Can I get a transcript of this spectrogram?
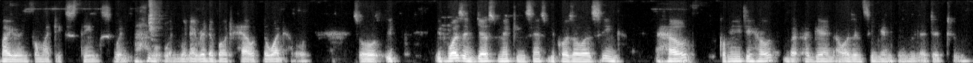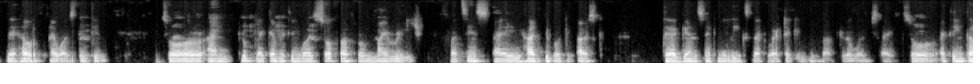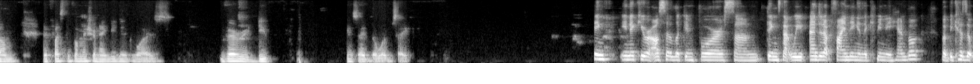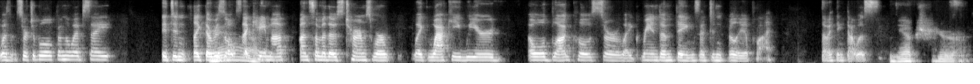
bioinformatics things when, when, when I read about health, the word health. So it, it wasn't just making sense because I was seeing health, community health, but again, I wasn't seeing anything related to the health I was thinking. So, and looked like everything was so far from my reach. But since I had people to ask, they again sent me links that were taking me back to the website. So I think um, the first information I needed was very deep inside the website. I think Enoch, you were also looking for some things that we ended up finding in the community handbook, but because it wasn't searchable from the website, it didn't, like the results that came up on some of those terms were like wacky, weird old blog posts or like random things that didn't really apply. So I think that was, Yeah, sure.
